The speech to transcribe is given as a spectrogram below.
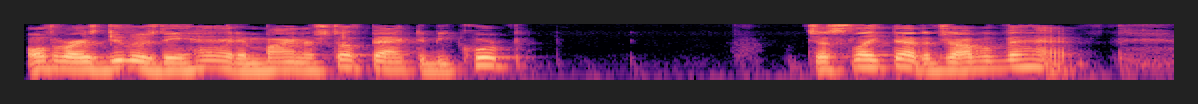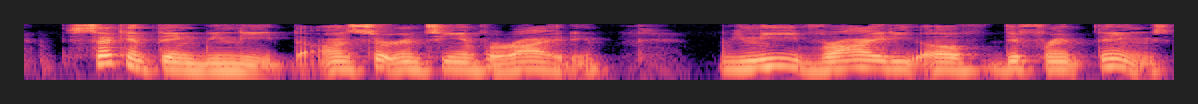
authorized dealers they had and buying their stuff back to be corp just like that a drop of a hat Second thing we need the uncertainty and variety. We need variety of different things.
